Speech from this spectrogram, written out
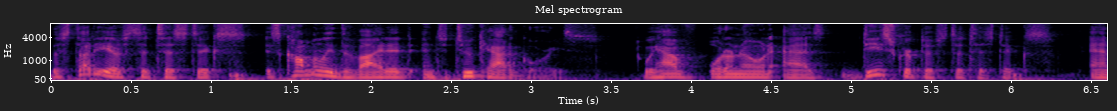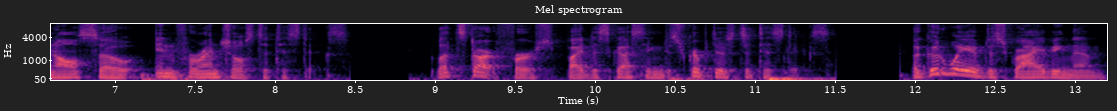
The study of statistics is commonly divided into two categories. We have what are known as descriptive statistics and also inferential statistics. Let's start first by discussing descriptive statistics. A good way of describing them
